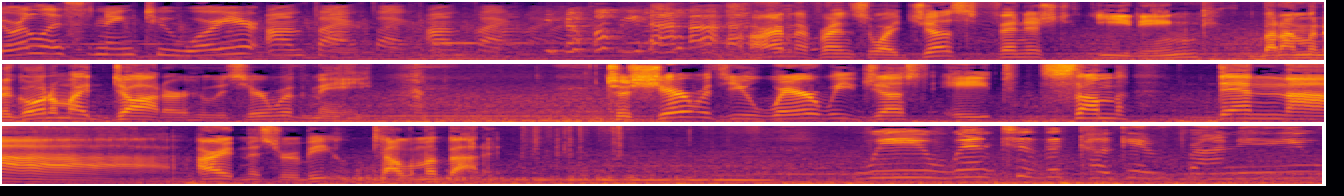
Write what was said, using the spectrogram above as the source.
You're listening to Warrior on Fire. Fire. On Fire. All right, my friends, so I just finished eating, but I'm going to go to my daughter who is here with me to share with you where we just ate some dinner. All right, Miss Ruby, tell them about it. We went to the Cook in Front of You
